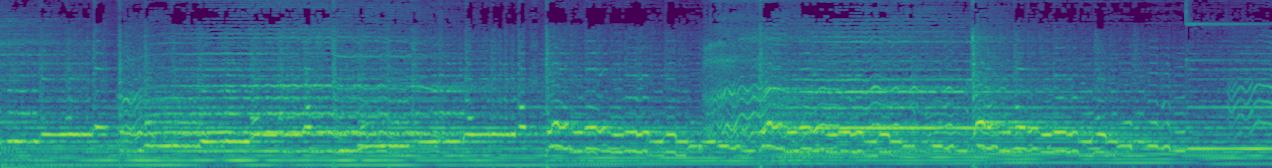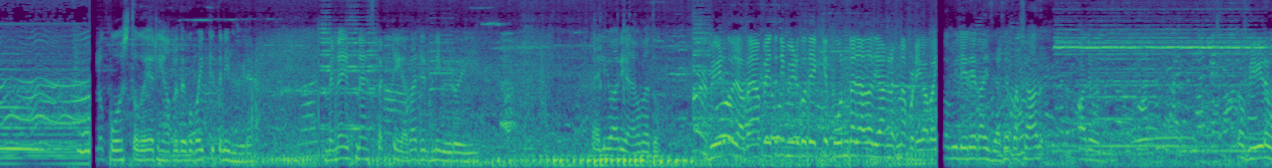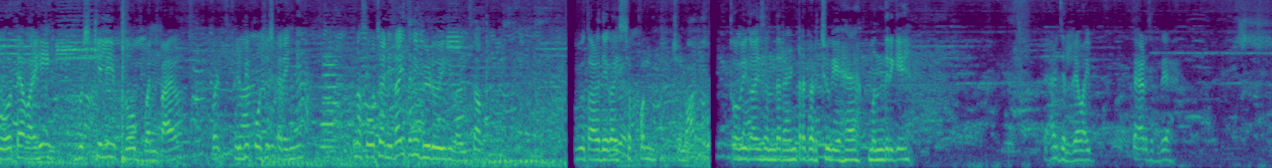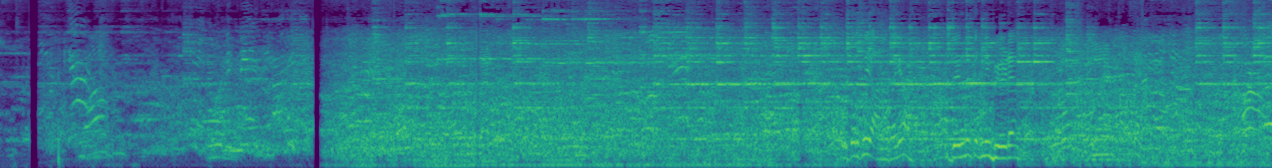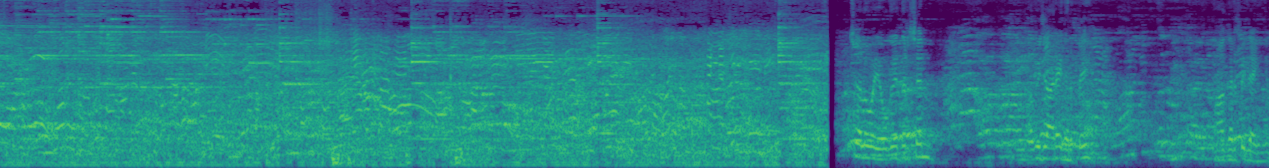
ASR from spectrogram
पहुँच तो गए यहाँ पे देखो भाई कितनी भीड़ है। मैंने इतना एक्सपेक्ट नहीं किया था जितनी भीड़ होगी पहली बार ही आया हूँ मैं तो। भीड़ तो ज़्यादा यहाँ पे इतनी भीड़ को देख के फ़ोन का ज़्यादा ध्यान रखना पड़ेगा भाई। तो अभी ले रहेगा जैसे प्रसाद, आ जाओ। तो भीड़ बहुत है भाई, मुश्किल ही लोग बन पाएगा बट फिर भी कोशिश करेंगे। इतना सोचा नहीं था इतनी भीड़ होगी भाई साहब। उतार देगा इस चप्पल, चलो। तो अभी गाइस अंदर एंटर कर चुके हैं मंदिर के। पैर चल रहे हैं भाई, पैर चल रहे हैं। उधर से आना था क्या? देखने कितनी भीड़ है? चलो भाई, हो गए दर्शन। अभी जा रहे घर पे। हाँ घर पे जाएँगे।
